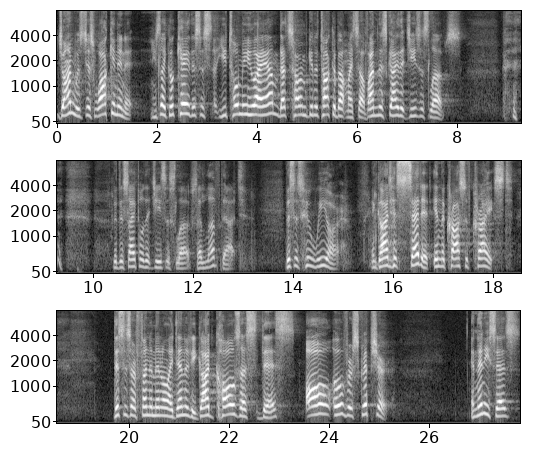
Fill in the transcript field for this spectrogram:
John was just walking in it. He's like, okay, this is, you told me who I am. That's how I'm going to talk about myself. I'm this guy that Jesus loves. the disciple that Jesus loves. I love that. This is who we are. And God has said it in the cross of Christ. This is our fundamental identity. God calls us this all over Scripture. And then he says,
